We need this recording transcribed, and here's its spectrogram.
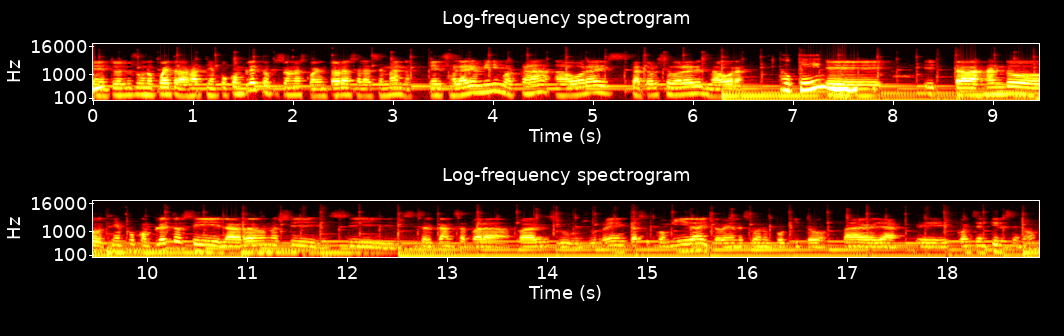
entonces uno puede trabajar tiempo completo, que son las 40 horas a la semana. El salario mínimo acá ahora es 14 dólares la hora. Ok. Eh, y trabajando tiempo completo, sí, la verdad uno sí, sí, se alcanza para pagar su, renta, su comida y todavía le sobra un poquito para ya eh, consentirse, ¿no?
